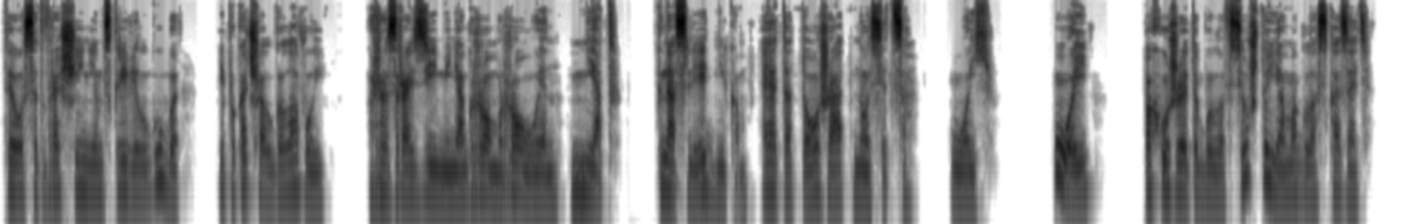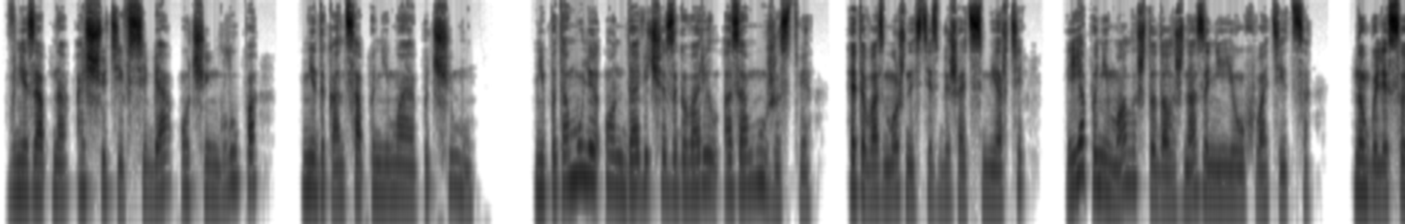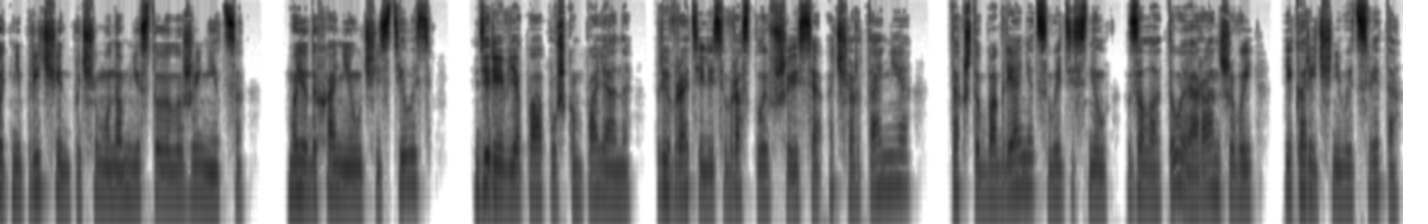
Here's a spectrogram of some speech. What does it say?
Тео с отвращением скривил губы и покачал головой. «Разрази меня, гром Роуэн! Нет! К наследникам это тоже относится! Ой! Ой!» Похоже, это было все, что я могла сказать. Внезапно ощутив себя очень глупо, не до конца понимая, почему. Не потому ли он давеча заговорил о замужестве? Это возможность избежать смерти, и я понимала, что должна за нее ухватиться. Но были сотни причин, почему нам не стоило жениться. Мое дыхание участилось, деревья по опушкам поляны превратились в расплывшиеся очертания, так что багрянец вытеснил золотой, оранжевый и коричневый цвета.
